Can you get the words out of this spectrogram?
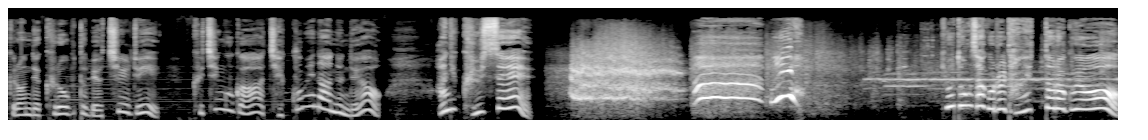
그런데 그로부터 며칠 뒤 그 친구가 제 꿈에 나왔는데요. 아니, 글쎄. 아! 오! 교통사고를 당했더라고요.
